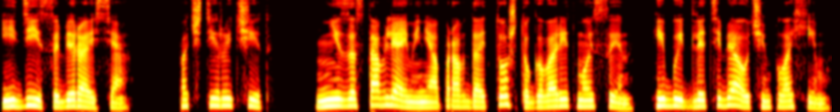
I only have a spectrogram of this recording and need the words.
«Иди, собирайся!» — почти рычит. Не заставляй меня оправдать то, что говорит мой сын, и быть для тебя очень плохим.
